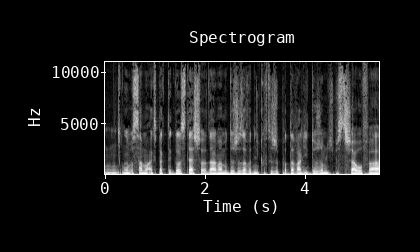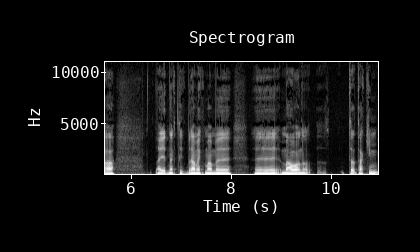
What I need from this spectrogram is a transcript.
mm, no bo samo expected goals też, ale mamy dużo zawodników, którzy poddawali dużą liczbę strzałów, a, a jednak tych bramek mamy yy, mało. No, to, takim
